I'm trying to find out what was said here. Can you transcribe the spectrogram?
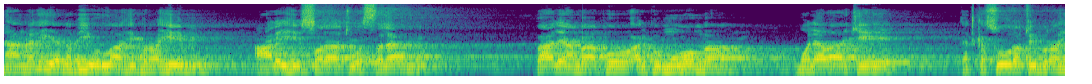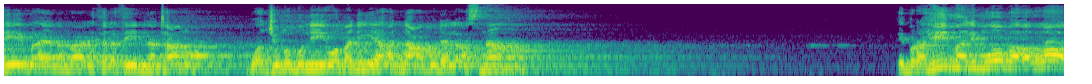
naangalia nabiiullah Ibrahim alayhi salatu wassalam pale ambapo alipomuomba Mola wake katika suratu Ibrahim aya nambari 35 wajunubni wa baniya an na'budu al-asnam. Ibrahim alimuomba Allah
